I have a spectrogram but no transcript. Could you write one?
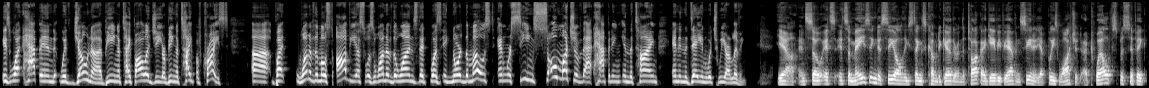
is what happened with Jonah being a typology or being a type of Christ. Uh, but one of the most obvious was one of the ones that was ignored the most. And we're seeing so much of that happening in the time and in the day in which we are living. Yeah, and so it's it's amazing to see all these things come together. And the talk I gave, if you haven't seen it yet, please watch it. Uh, Twelve specific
